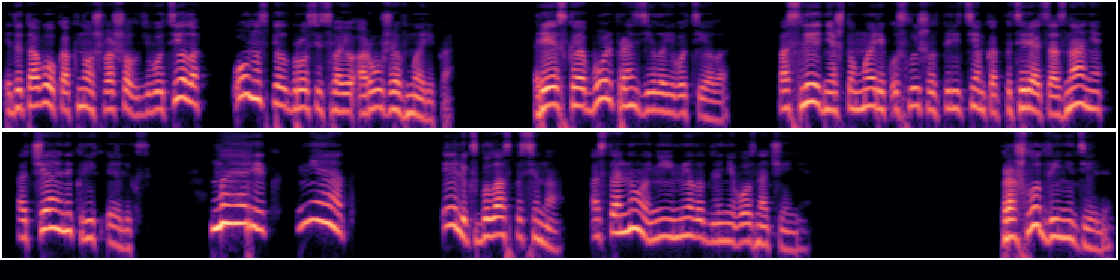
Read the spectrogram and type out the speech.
и до того, как нож вошел в его тело, он успел бросить свое оружие в Мэрика. Резкая боль пронзила его тело. Последнее, что Мэрик услышал перед тем, как потерять сознание, отчаянный крик Эликс. «Мэрик, нет!» Эликс была спасена. Остальное не имело для него значения. Прошло две недели.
